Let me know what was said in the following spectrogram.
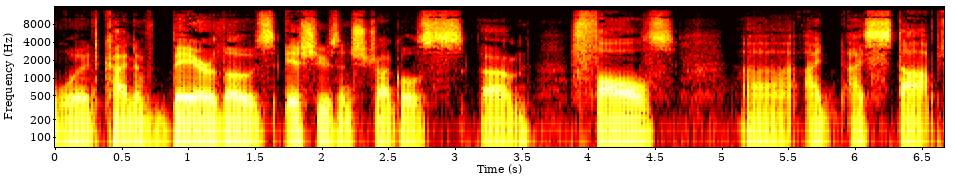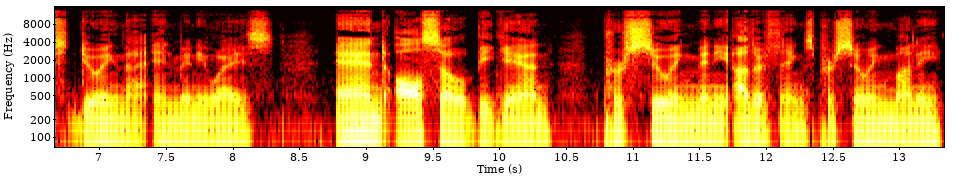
would kind of bear those issues and struggles, um, falls, uh, I, I stopped doing that in many ways and also began pursuing many other things, pursuing money,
